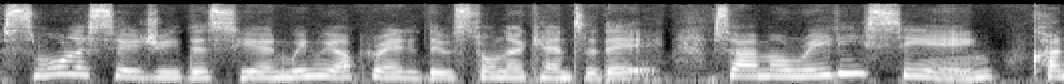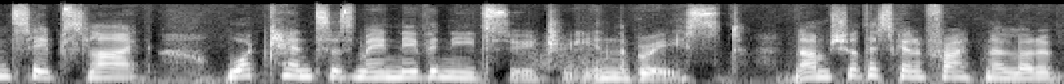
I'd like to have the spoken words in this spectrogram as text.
smaller surgery this year. And when we operated, there was still no cancer there. So I'm already seeing concepts like what cancers may never need surgery in the breast. Now, I'm sure that's going to frighten a lot of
